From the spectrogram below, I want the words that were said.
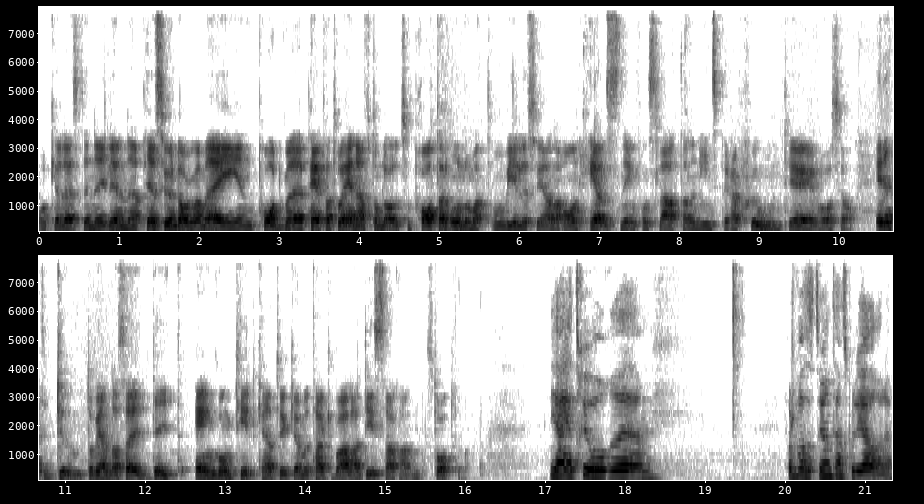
Och jag läste nyligen när Pia Sundhage var med i en podd med Petra Thorén i Aftonbladet så pratade hon om att hon ville så gärna ha en hälsning från Zlatan, en inspiration till er och så. Är det inte dumt att vända sig dit en gång till kan jag tycka med tanke på alla dissar han stått för? Ja, jag tror... Eh, för det första tror jag inte han skulle göra det.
